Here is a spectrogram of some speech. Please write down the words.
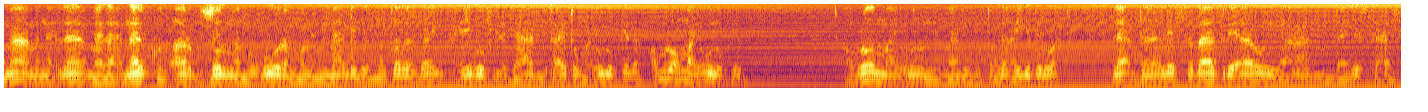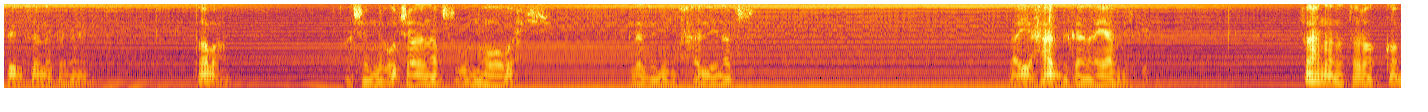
جماعة ملأنا لكم الأرض ظلما وجورا وإن المهدي المنتظر جاي هيجوا في الاذاعات بتاعتهم هيقولوا كده. عمرهم ما هيقولوا كده. عمرهم ما هيقولوا إن المهدي المنتظر هيجي دلوقتي. لا ده لسه بدري قوي يا عم ده لسه ألفين سنة كمان. طبعا. عشان ما يقولش على نفسه إن هو وحش. لازم يحلي نفسه. فأي حد كان هيعمل كده. فإحنا نترقب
